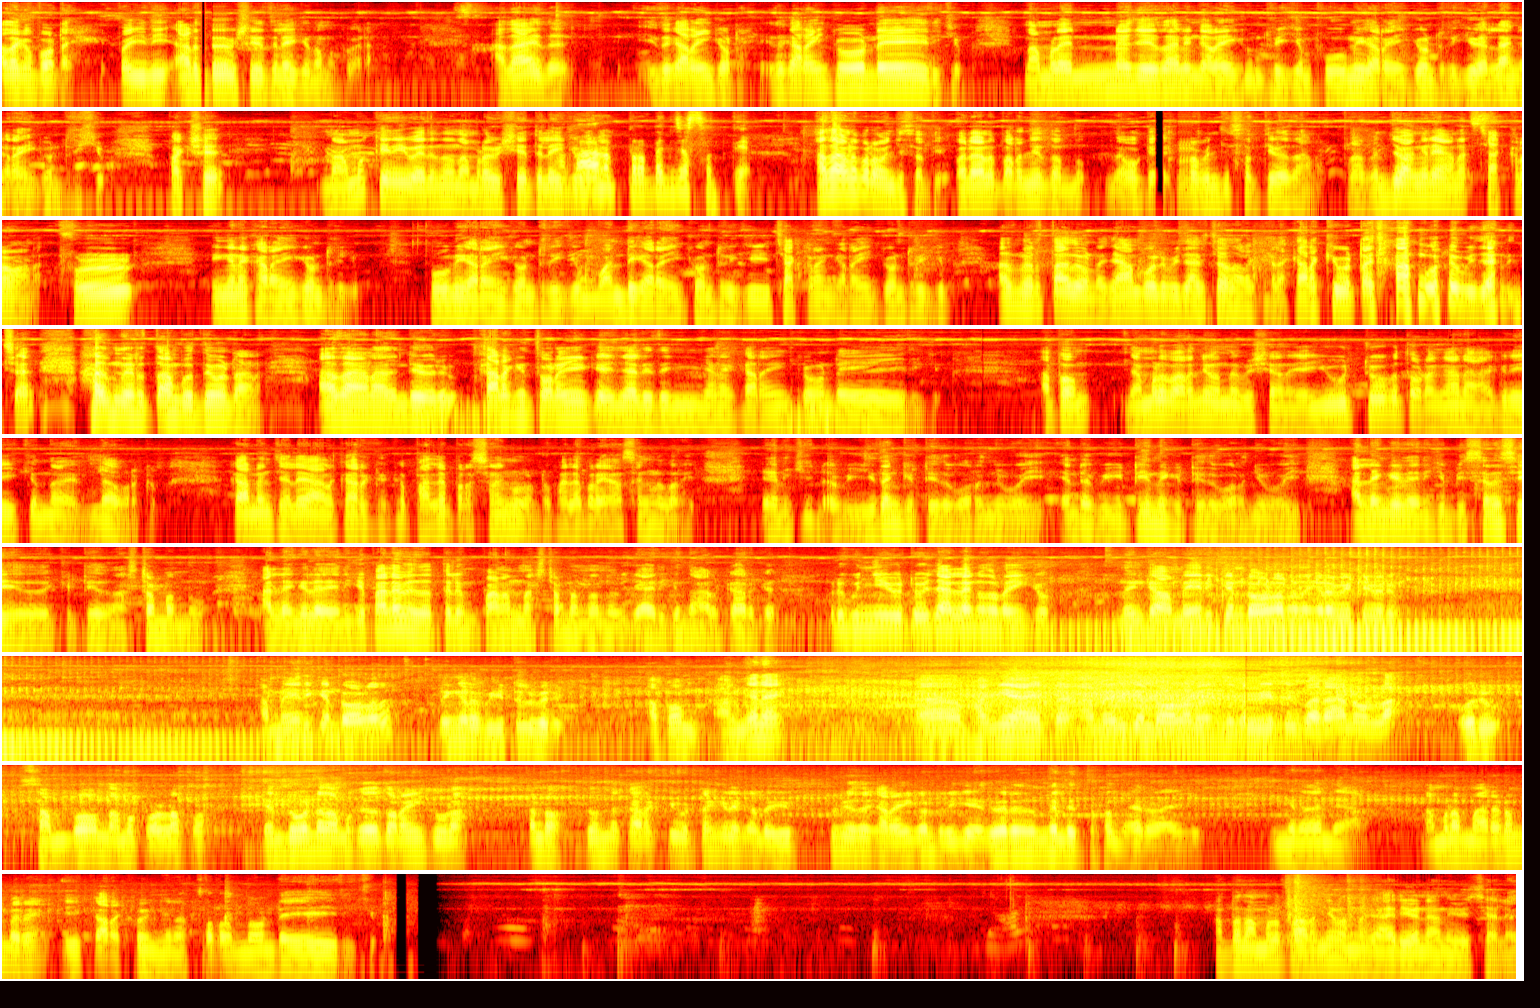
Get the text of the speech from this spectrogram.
അതൊക്കെ പോട്ടെ. ഇപ്പോൾ ഇനി അടുത്ത വിഷയത്തിലേക്ക് നമുക്ക് വരാം. അതായത് ഇത് കറങ്ങിക്കോട്ടെ. ഇത് കറങ്ങിക്കൊണ്ടേയിരിക്കും. നമ്മൾ എന്നെ ചെയ്താലും കറങ്ങിക്കൊണ്ടിരിക്കും. ഭൂമി കറങ്ങിക്കൊണ്ടിരിക്കും. എല്ലാം കറങ്ങിക്കൊണ്ടിരിക്കും. പക്ഷേ നമുക്കിനി വരുന്ന നമ്മുടെ വിഷയത്തിലേക്ക് പ്രപഞ്ച സത്യം. അതാണ് പ്രപഞ്ച സത്യം. ഒരാൾ പറഞ്ഞു തന്നു. ഓക്കെ പ്രപഞ്ച സത്യം ഇതാണ്. പ്രപഞ്ചം അങ്ങനെയാണ്. ചക്രമാണ്. ഫുൾ ഇങ്ങനെ കറങ്ങിക്കൊണ്ടിരിക്കും. ഭൂമി കറങ്ങിക്കൊണ്ടിരിക്കും വണ്ടി കറങ്ങിക്കൊണ്ടിരിക്കും ഈ ചക്രം കറങ്ങിക്കൊണ്ടിരിക്കും. അത് നിർത്താതെ കൊണ്ട് ഞാൻ പോലും വിചാരിച്ചാൽ നടക്കില്ല. കറക്കി വിട്ടാൽ ഞാൻ പോലും വിചാരിച്ചാൽ അത് നിർത്താൻ ബുദ്ധിമുട്ടാണ്. അതാണ് അതിന്റെ ഒരു കറങ്ങി തുടങ്ങിക്കഴിഞ്ഞാൽ ഇതിങ്ങനെ കറങ്ങിക്കൊണ്ടേയിരിക്കും. അപ്പം നമ്മൾ പറഞ്ഞു വന്ന വിഷയമാണ് യൂട്യൂബ് തുടങ്ങാൻ ആഗ്രഹിക്കുന്ന എല്ലാവർക്കും കാരണം ചില ആൾക്കാർക്കൊക്കെ പല പ്രശ്നങ്ങളുണ്ട് പല പ്രയാസങ്ങൾ പറയും. എനിക്ക് എന്റെ വീതം കിട്ടിയത് കുറഞ്ഞു പോയി എന്റെ വീട്ടിൽ നിന്ന് കിട്ടിയത് കുറഞ്ഞു പോയി അല്ലെങ്കിൽ എനിക്ക് ബിസിനസ് ചെയ്തത് കിട്ടിയത് നഷ്ടം വന്നു അല്ലെങ്കിൽ എനിക്ക് പല വിധത്തിലും പണം നഷ്ടം വന്നെന്ന് വിചാരിക്കുന്ന ആൾക്കാർക്ക് ഒരു കുഞ്ഞ് യൂട്യൂബ് ചാനലങ്ങ് തുടങ്ങിക്കോ. നിങ്ങൾക്ക് അമേരിക്കൻ ഡോളർ നിങ്ങളുടെ വീട്ടിൽ വരും. അമേരിക്കൻ ഡോളർ നിങ്ങളുടെ വീട്ടിൽ വരും. അപ്പം അങ്ങനെ ഭംഗിയായിട്ട് അമേരിക്കൻ ഡോളർ നിങ്ങളുടെ വീട്ടിൽ വരാനുള്ള ഒരു സംഭവം നമുക്കുള്ളപ്പോൾ എന്തുകൊണ്ട് നമുക്കിത് തുടങ്ങിക്കൂടാ? കണ്ടോ? ഇതൊന്ന് കറക്കി വിട്ടെങ്കിലും കണ്ടോ? ഇപ്പോഴും ഇത് കറങ്ങിക്കൊണ്ടിരിക്കുക ഇതുവരെ നിന്നില്ല ഇത്ര നേരമായി ഇങ്ങനെ തന്നെയാണ്. നമ്മുടെ മരണം വരെ ഈ കറക്കം ഇങ്ങനെ തുടർന്നുകൊണ്ടേയിരിക്കും അപ്പോൾ നമ്മൾ പറഞ്ഞു വന്ന കാര്യം എന്നാന്ന് ചോദിച്ചാൽ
